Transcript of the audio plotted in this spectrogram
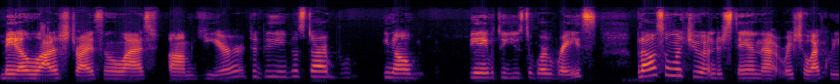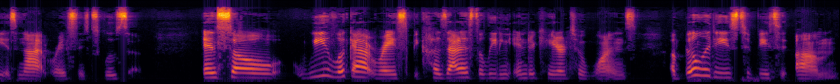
made a lot of strides in the last um, year to be able to start, you know, being able to use the word race. But I also want you to understand that racial equity is not race exclusive. And so we look at race because that is the leading indicator to one's abilities to be um,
